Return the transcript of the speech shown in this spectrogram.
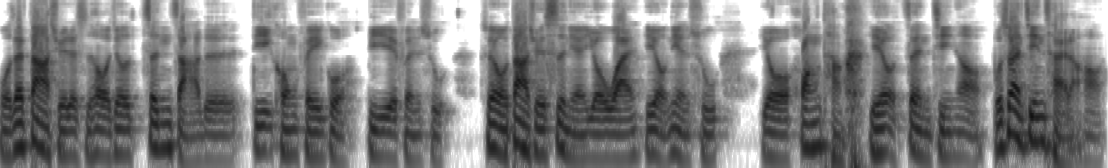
我在大学的时候就挣扎的低空飞过毕业分数，所以我大学四年有玩也有念书，有荒唐 也有震惊哦，不算精彩了哈。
